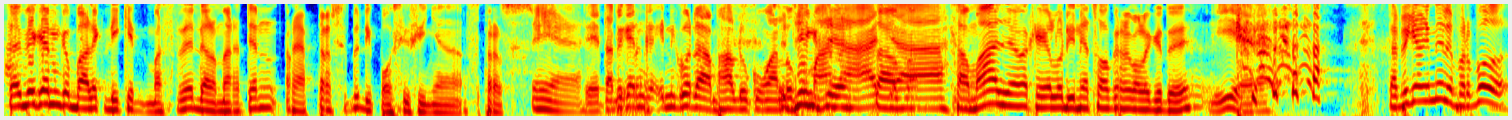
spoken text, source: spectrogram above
Tapi kan kebalik dikit. Maksudnya dalam artian Raptors itu di posisinya Spurs. Iya Ya, tapi kan ini gue dalam hal dukungan lu Jinx ke mana ya, aja. Sama, sama aja kayak lo di net soccer kalau gitu ya. Iya. Tapi kan ini Liverpool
